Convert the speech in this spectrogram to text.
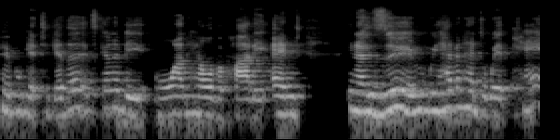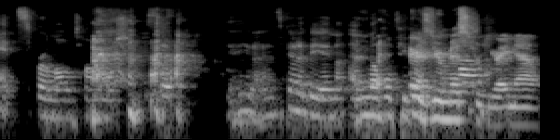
people get together. It's going to be one hell of a party. And you know, Zoom, we haven't had to wear pants for a long time. So, you know, it's going to be a, a novelty. There's your mystery um, right now.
